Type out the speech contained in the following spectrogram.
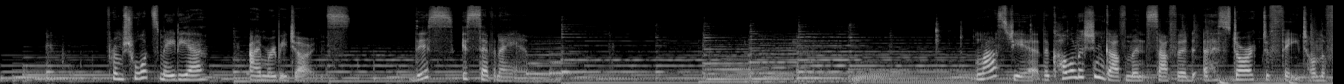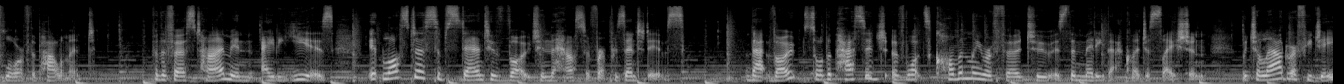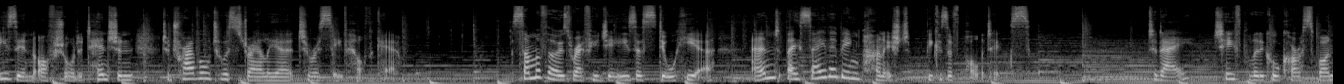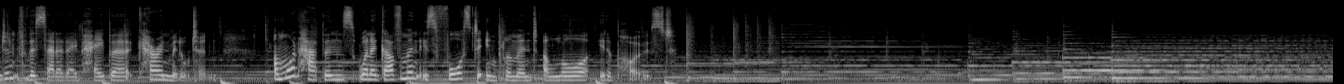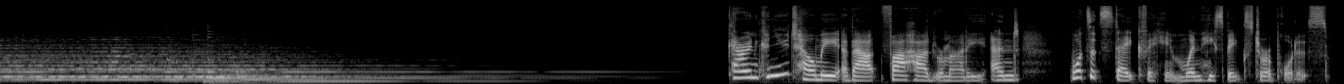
From Schwartz Media, I'm Ruby Jones. This is 7am. Last year, the coalition government suffered a historic defeat on the floor of the parliament. For the first time in 80 years, it lost a substantive vote in the House of Representatives. That vote saw the passage of what's commonly referred to as the Medevac legislation, which allowed refugees in offshore detention to travel to Australia to receive healthcare. Some of those refugees are still here, and they say they're being punished because of politics. Today, Chief Political Correspondent for the Saturday paper, Karen Middleton, on what happens when a government is forced to implement a law it opposed. Karen, can you tell me about Farhad Rahmati and what's at stake for him when he speaks to reporters?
